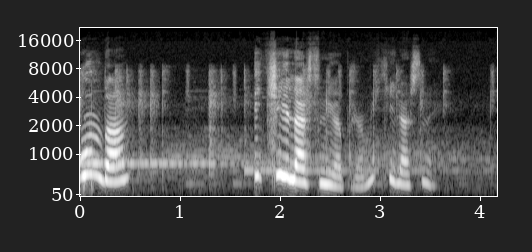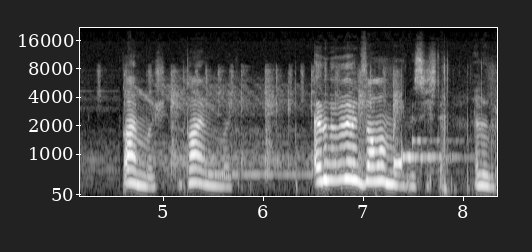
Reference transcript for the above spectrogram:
bundan iki ilerisini yapacağım. İki ilerisi ne? Time machine. Time machine. Zaman makinesi işte. Hadi dur.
